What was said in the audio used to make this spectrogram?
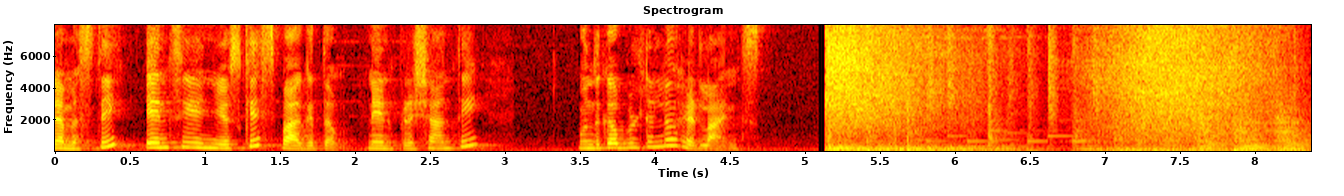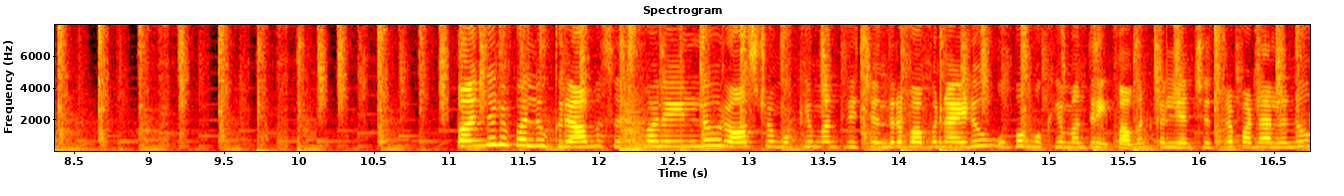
నమస్తే ఎన్సీఎన్ న్యూస్కి స్వాగతం. నేను ప్రశాంతి. ముందుగా బులెటిన్లో హెడ్లైన్స్. పందులపల్లు గ్రామ సచివాలయంలో రాష్ట్ర ముఖ్యమంత్రి చంద్రబాబు నాయుడు ఉప ముఖ్యమంత్రి పవన్ కళ్యాణ్ చిత్రపటాలను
